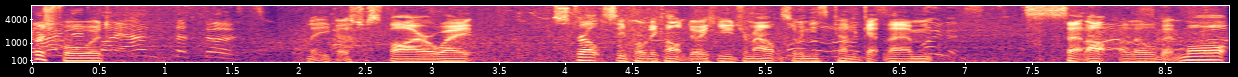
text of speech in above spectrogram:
Push forward. Let you guys just fire away. Streltsi probably can't do a huge amount, so we need to kind of get them set up a little bit more.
